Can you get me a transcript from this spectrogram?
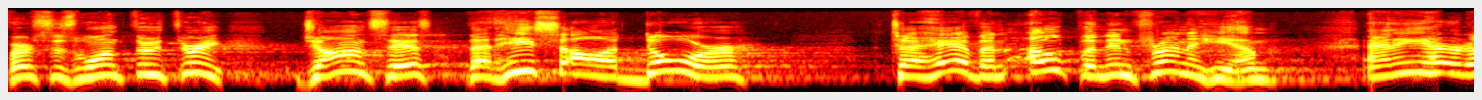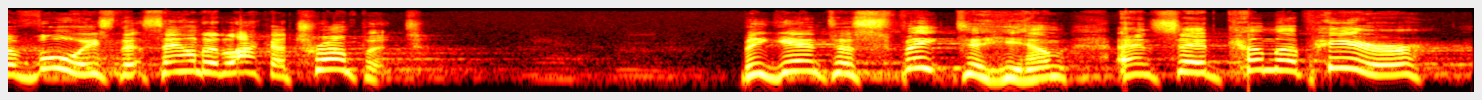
verses 1 through 3, John says that he saw a door to heaven open in front of him, and he heard a voice that sounded like a trumpet began to speak to him and said, Come up here,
